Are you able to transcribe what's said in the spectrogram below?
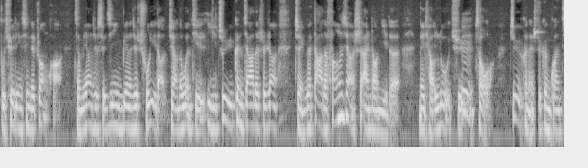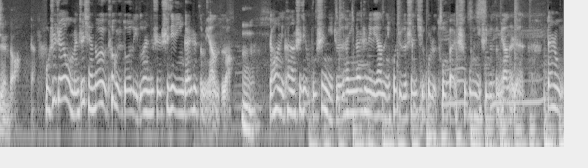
不确定性的状况，怎么样去随机应变的去处理到这样的问题，以至于更加的是让整个大的方向是按照你的那条路去嗯走，这个可能是更关键的。我是觉得我们之前都有特别多理论，就是世界应该是怎么样子的。嗯然后你看到世界不是你觉得它应该是那个样子，你会觉得生气或者挫败，似乎你是一个怎么样的人。但是我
